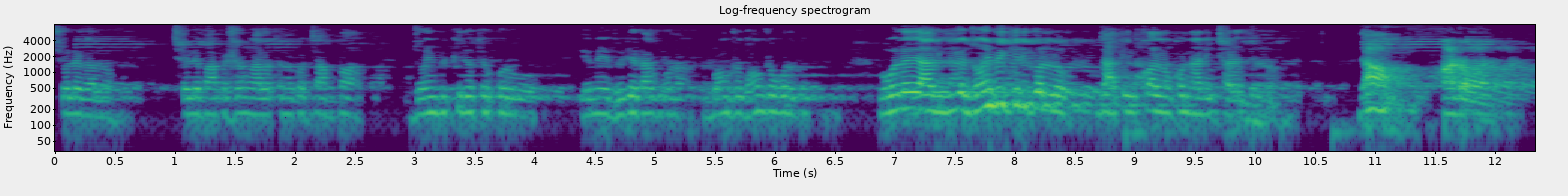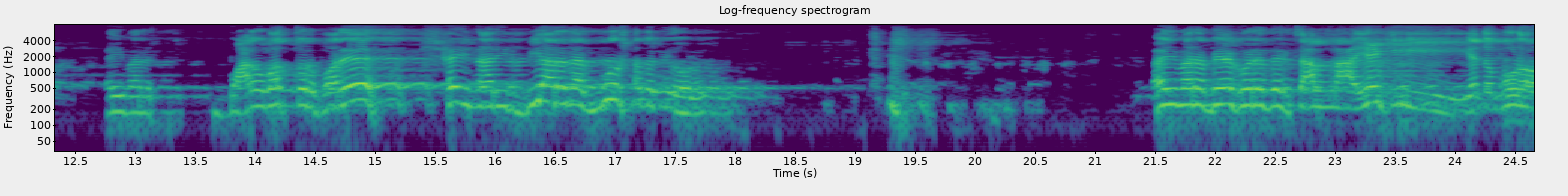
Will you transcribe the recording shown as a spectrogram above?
চলে গেল। ছেলে বাপের সঙ্গে আলোচনা করছে, আব্বা, জমি বিক্রি হতে করব। এ মেয়ে ভিড়ে রাখব না, বংশ ধ্বংস করে দেবো। বলে একদিকে জমি বিক্রি করল জাতির কলঙ্ক নারী ছাড়ে দিল। এইবারে বারো বছর পরে সেই নারীর বিয়ারের এক বুড়োর সাথে বিয়ে হলো। এইবারে বিয়ে করে দেখছে, আল্লাহ, এ কি? এ তো বুড়ো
